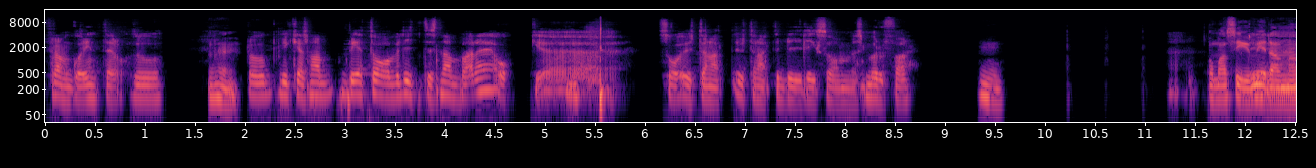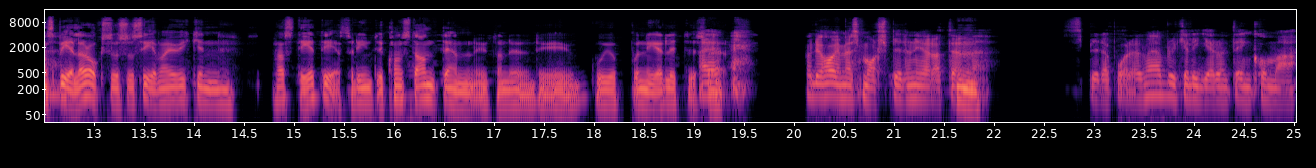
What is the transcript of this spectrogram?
framgår inte. Då. Så, Nej. då lyckas man beta av lite snabbare och eh, så utan att, utan att det blir liksom smurfar. Och man ser ju Det- medan man spelar också så ser man ju vilken hastighet det är. Så det är inte konstant än utan det, det går ju upp och ner lite så här. Och det har ju med smartspeeden att göra att den Mm. mm. speedar på det. Men jag brukar ligga runt 1, 1,15,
